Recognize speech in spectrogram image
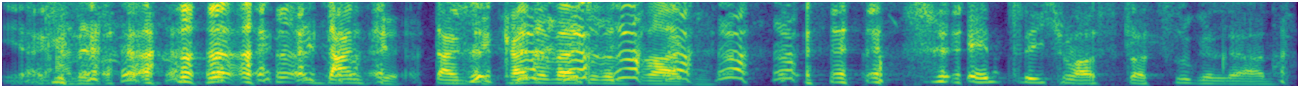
Ja, genau. danke, danke. Keine weiteren Fragen. Endlich was dazugelernt.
